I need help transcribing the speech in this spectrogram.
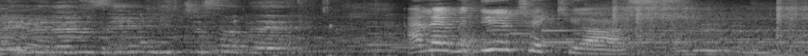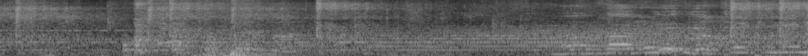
Meyvelerimizi yiyin gideceğiz hadi. Anne video çekiyoruz. Vallahi ötekinin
